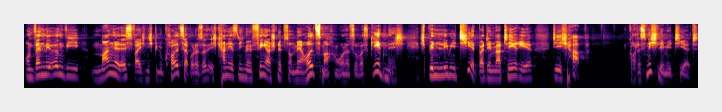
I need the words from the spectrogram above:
Und wenn mir irgendwie Mangel ist, weil ich nicht genug Holz habe oder so, ich kann jetzt nicht mit dem Finger schnipsen und mehr Holz machen oder sowas, geht nicht. Ich bin limitiert bei den Materien, die ich habe. Gott ist nicht limitiert.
